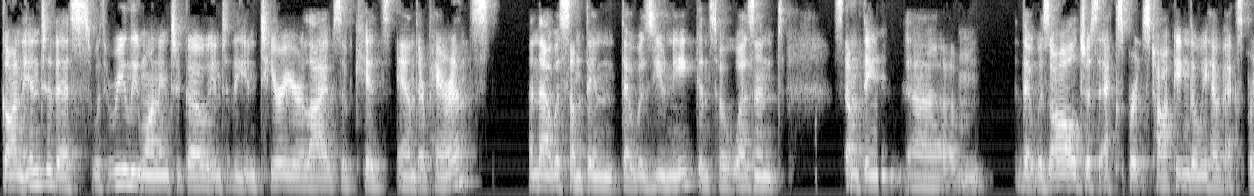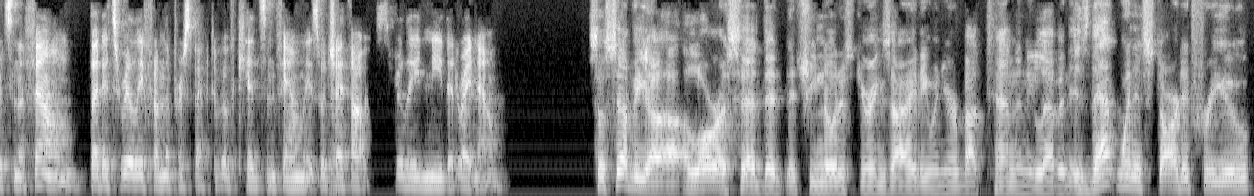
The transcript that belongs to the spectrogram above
gone into this with really wanting to go into the interior lives of kids and their parents and that was something that was unique and so it wasn't something um, that was all just experts talking, though we have experts in the film, but it's really from the perspective of kids and families, which I thought was really needed right now. So, Sevi, uh, Laura said that, that she noticed your anxiety when you're about 10 and 11. Is that when it started for you?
